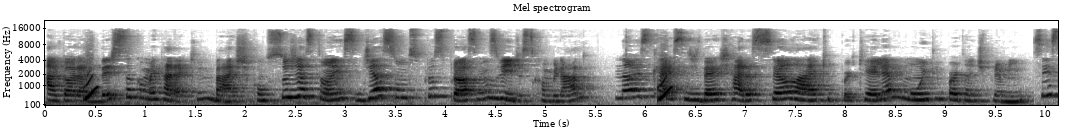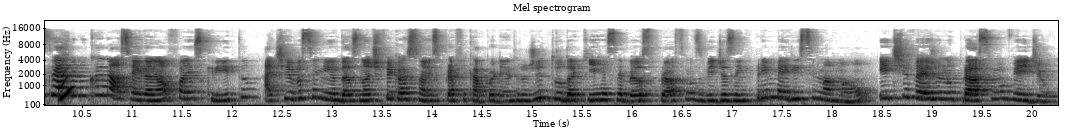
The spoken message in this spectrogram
Agora, deixe seu comentário aqui embaixo com sugestões de assuntos para os próximos vídeos, combinado? Não esquece de deixar o seu like, porque ele é muito importante para mim. Se inscreve no canal se ainda não for inscrito. Ativa o sininho das notificações para ficar por dentro de tudo aqui e receber os próximos vídeos em primeiríssima mão. E te vejo no próximo vídeo.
